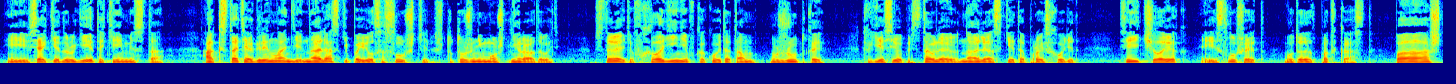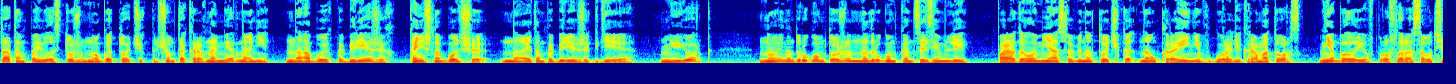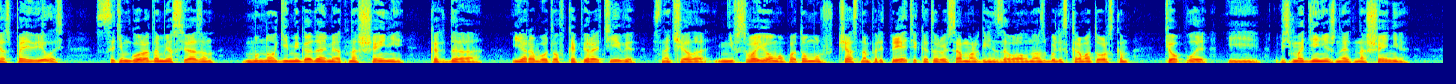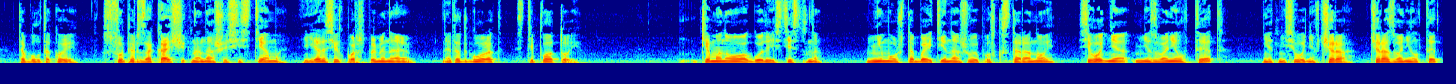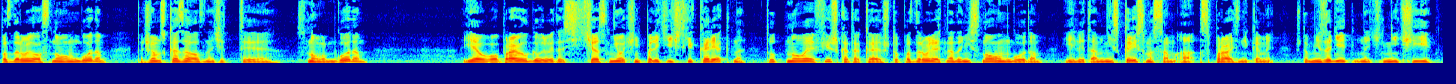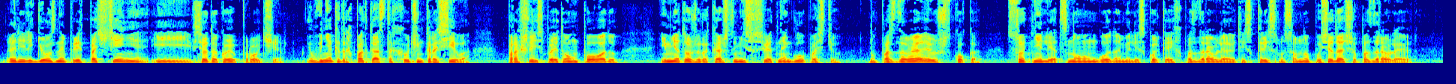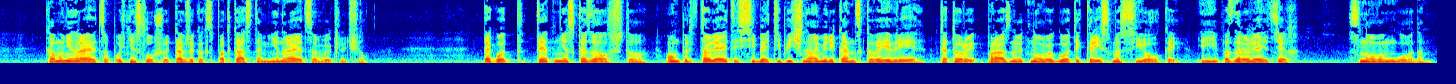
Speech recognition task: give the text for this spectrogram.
и всякие другие такие места. А, кстати, о Гренландии. На Аляске появился слушатель, что тоже не может не радовать. Представляете, в холодине, в какой-то там жуткой, как я себе представляю, на Аляске это происходит, сидит человек и слушает вот этот подкаст. По штатам появилось тоже много точек, причем так равномерно они на обоих побережьях. Конечно, больше на этом побережье, где Нью-Йорк, но и на другом тоже, на другом конце земли. Порадовала меня особенно точка на Украине, в городе Краматорск. Не было ее в прошлый раз, а вот сейчас появилась. С этим городом я связан многими годами отношений, когда я работал в кооперативе, сначала не в своем, а потом уж в частном предприятии, которое сам организовал. У нас были с Краматорском теплые и весьма денежные отношения. Это был такой супер заказчик на нашей системы, и я до сих пор вспоминаю этот город с теплотой. Тема Нового года, естественно, не может обойти наш выпуск стороной. Сегодня мне звонил Тед, нет, не сегодня, вчера. Вчера звонил Тед, поздравлял с Новым годом, причем сказал, значит, э, с Новым годом, я его поправил, говорю, это сейчас не очень политически корректно. Тут новая фишка такая, что поздравлять надо не с Новым годом или там не с Крисмосом, а с праздниками, чтобы не задеть ничьи религиозные предпочтения и все такое прочее. В некоторых подкастах очень красиво прошлись по этому поводу, и мне тоже это кажется несусветной глупостью. Ну, поздравляли уж сколько, сотни лет с Новым годом или сколько их поздравляют и с Крисмосом, ну пусть и дальше поздравляют. Кому не нравится, пусть не слушают, так же, как с подкастами. Не нравится, выключил. Так вот, Тед мне сказал, что он представляет из себя типичного американского еврея, который празднует Новый год и Крисмас с елкой и поздравляет всех с Новым годом.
